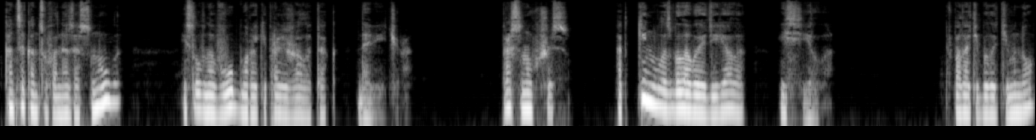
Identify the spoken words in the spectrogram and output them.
В конце концов она заснула и словно в обмороке пролежала так до вечера. Проснувшись, откинула с головы одеяло и села. В палате было темно,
